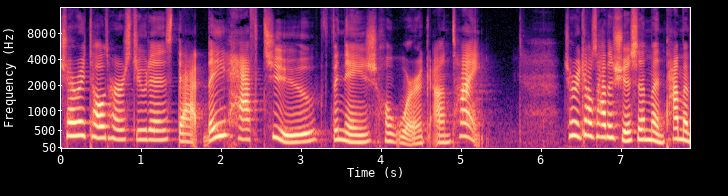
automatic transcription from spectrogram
Cherry told her students that they have to finish homework on time. Cherry 告诉他的学生们，他们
